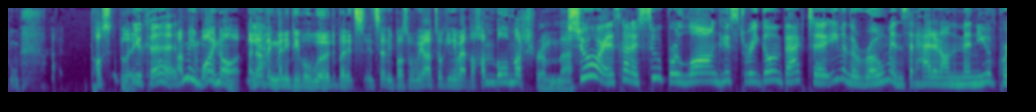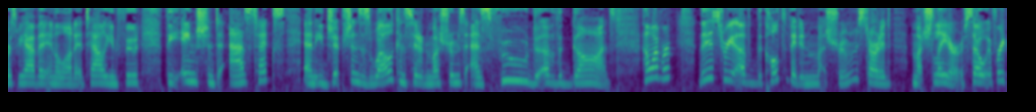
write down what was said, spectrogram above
possibly. You could. I mean, why not? I don't Yeah. think many people would, but it's it's certainly possible. We are talking about the humble mushroom. Uh, Sure, and it's got a super long history going back to even the Romans that had it on the menu. Of course, we have it in a lot of Italian food. The ancient Aztecs and Egyptians as well considered mushrooms as food of the gods. However, the history of the cultivated mushroom started much later. So if we're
